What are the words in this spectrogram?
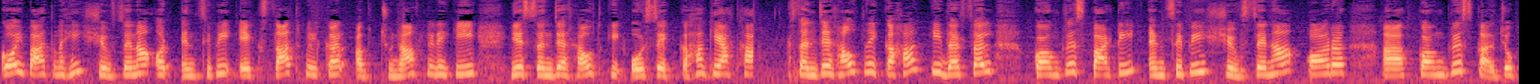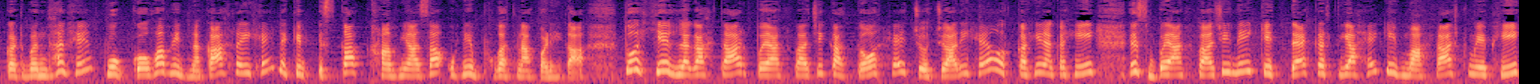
कोई बात नहीं, शिवसेना और एनसीपी एक साथ मिलकर अब चुनाव लड़ेगी। ये संजय राउत की ओर से कहा गया था। संजय राउत ने कहा कि दरअसल कांग्रेस पार्टी, एनसीपी, शिवसेना और कांग्रेस का जो गठबंधन है, वो गोवा में नकार रही है, लेकिन इसका खामियाजा उन्हें भुगतना पड़ेगा। तो ये लगातार बयानबाजी का दौर है जो जारी है और कहीं ना कहीं इस बयानबाजी ने ये तय कर दिया है कि महाराष्ट्र में भी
